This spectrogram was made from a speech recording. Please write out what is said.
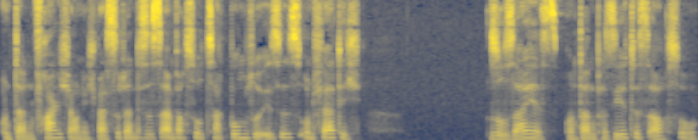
und dann frage ich auch nicht, weißt du, dann ist es einfach so, zack, bumm, so ist es und fertig. So sei es. Und dann passiert es auch so.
